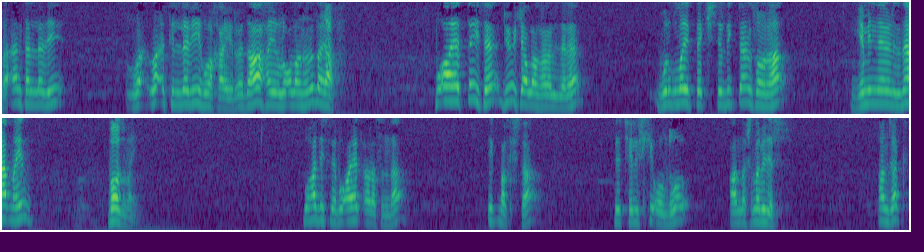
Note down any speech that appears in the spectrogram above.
Ve entellezî ve etillezî huve hayır. Ve daha hayırlı olanını da yap. Bu ayette ise diyor ki Allah Teala bizlere vurgulayıp pekiştirdikten sonra yeminlerinizi ne yapmayın? Bozmayın. Bu hadis ve bu ayet arasında ilk bakışta bir çelişki olduğu anlaşılabilir. Ancak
